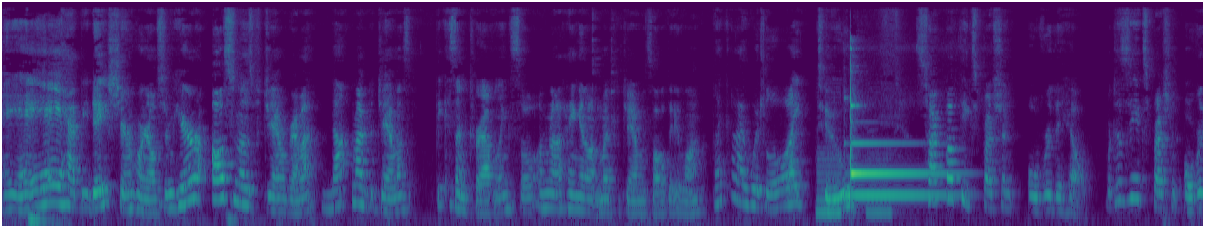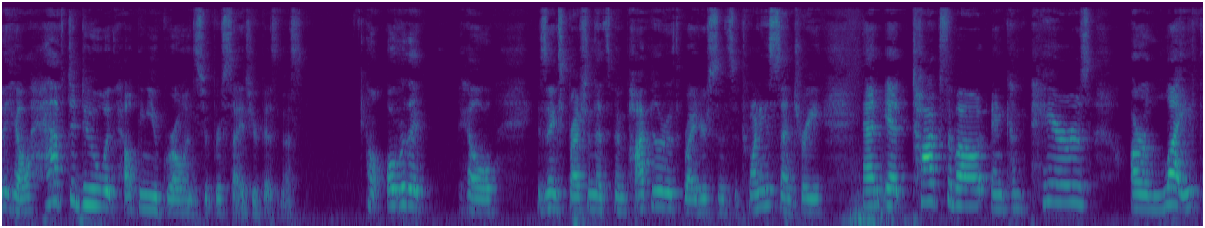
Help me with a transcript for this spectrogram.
Hey, hey, hey, happy day. Sharon Hornelstrom here, also known as Pajama Grandma. Not in my pajamas because I'm traveling, so I'm not hanging out in my pajamas all day long like I would like to. Mm. Let's talk about the expression over the hill. What does the expression over the hill have to do with helping you grow and supersize your business? Well, over the hill is an expression that's been popular with writers since the 20th century, and it talks about and compares our life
